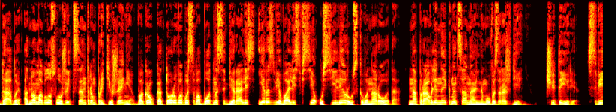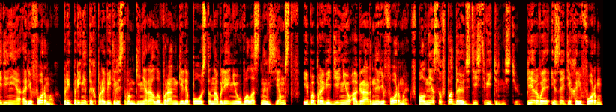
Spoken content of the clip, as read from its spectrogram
дабы оно могло служить центром притяжения, вокруг которого бы свободно собирались и развивались все усилия русского народа, направленные к национальному возрождению. 4. Сведения о реформах, предпринятых правительством генерала Врангеля по установлению волостных земств и по проведению аграрной реформы, вполне совпадают с действительностью. Первая из этих реформ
